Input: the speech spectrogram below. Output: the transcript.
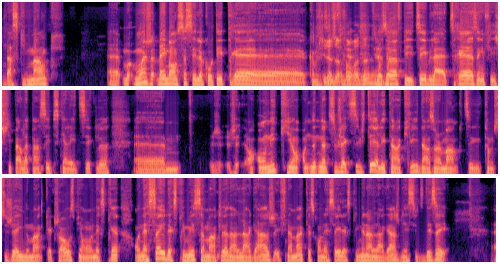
mmh. parce qu'il manque euh, moi, je, ben bon, ça, c'est le côté très, euh, comme philosophe, je dis, on va dire. philosophe, puis tu sais, très infléchi par la pensée psychanalytique. Là. Euh, je, je, on est qui, on, notre subjectivité, elle est ancrée dans un manque. Tu sais, comme sujet, il nous manque quelque chose, puis on exprime, on essaye d'exprimer ce manque-là dans le langage, et finalement, qu'est-ce qu'on essaye d'exprimer dans le langage? Bien, c'est du désir, mmh.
